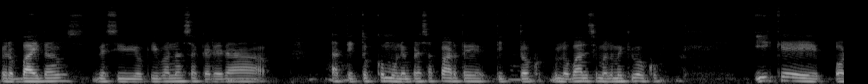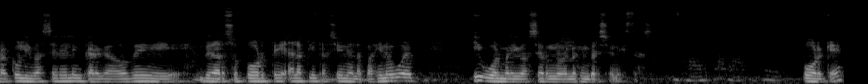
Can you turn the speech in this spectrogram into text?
pero ByteDance decidió que iban a sacar era a TikTok como una empresa aparte, TikTok global, si mal no me equivoco, y que Oracle iba a ser el encargado de, dar soporte a la aplicación y a la página web, y Walmart iba a ser uno de los inversionistas. ¿Por qué?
